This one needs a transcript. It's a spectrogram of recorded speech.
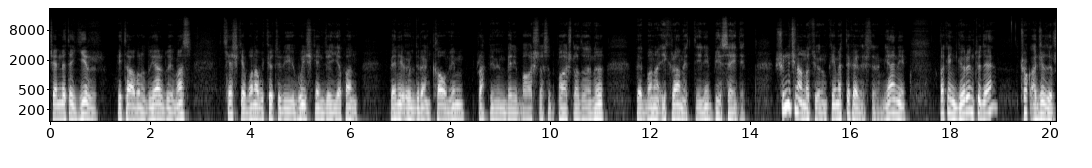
cennete gir hitabını duyar duymaz keşke bana bu kötülüğü, bu işkenceyi yapan, beni öldüren kavmim Rabbimin beni bağışlası, bağışladığını ve bana ikram ettiğini bilseydi. Şunun için anlatıyorum kıymetli kardeşlerim. Yani bakın görüntüde çok acıdır.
